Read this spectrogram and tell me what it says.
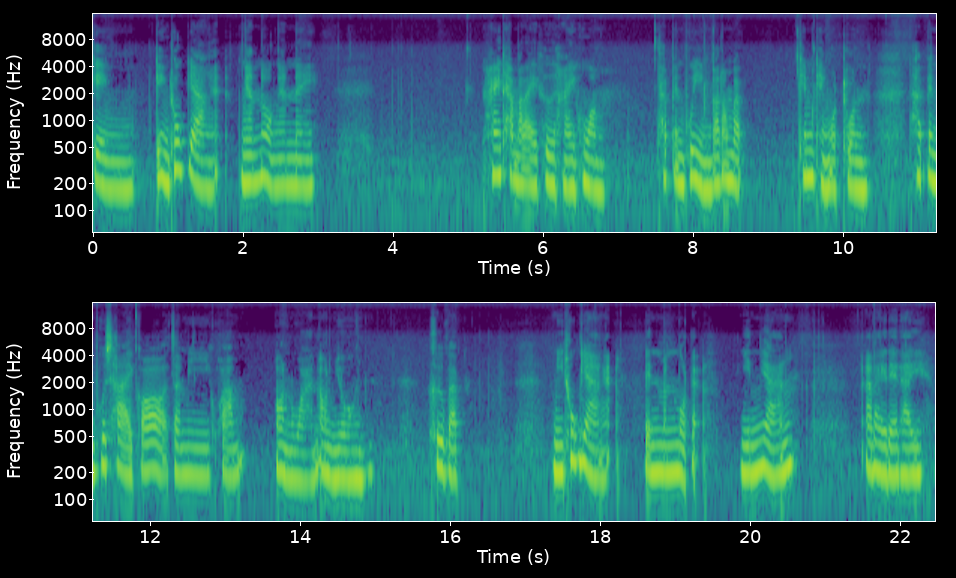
เก่งเก่งทุกอย่างอะงานนอกงานใน ให้ทำอะไรคือหายห่วง ถ้าเป็นผู้หญิงก็ต้องแบบเข้มแข็งอดทน ถ้าเป็นผู้ชายก็จะมีความอ่อนหวานอ่อนโยนคือแบบมีทุกอย่างอะเป็นมันหมดอะยินหยาง อะไรใดๆ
